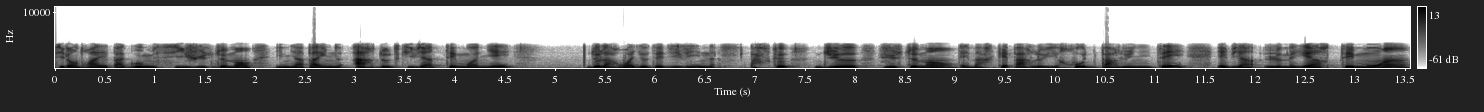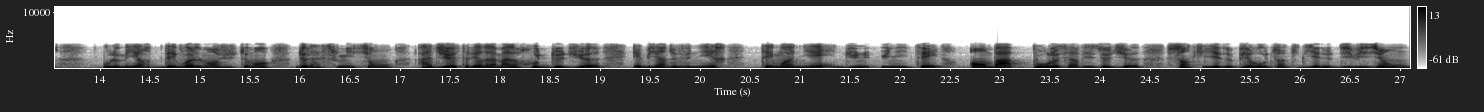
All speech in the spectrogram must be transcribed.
si l'endroit est pas goum, si justement il n'y a pas une hardoute qui vient témoigner de la royauté divine, parce que Dieu justement est marqué par le yichud, par l'unité, et eh bien le meilleur témoin ou le meilleur dévoilement justement de la soumission à Dieu, c'est-à-dire de la malchoute de Dieu, eh bien de venir témoigner d'une unité en bas pour le service de Dieu, sans qu'il y ait de piroute, sans qu'il y ait de division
